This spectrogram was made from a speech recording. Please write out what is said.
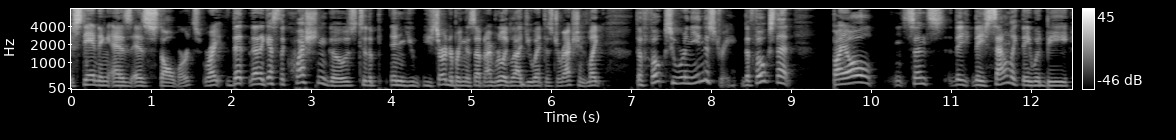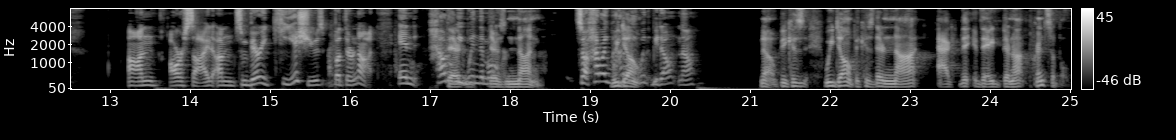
standing as as stalwarts, right? That then I guess the question goes to the and you you started to bring this up, and I'm really glad you went this direction. Like the folks who were in the industry, the folks that by all sense they they sound like they would be on our side on some very key issues, but they're not. And how do there, we win them there's over? There's none. So how do we? We don't. Do we, we don't. No. No, because we don't, because they're not act they, they they're not principled.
